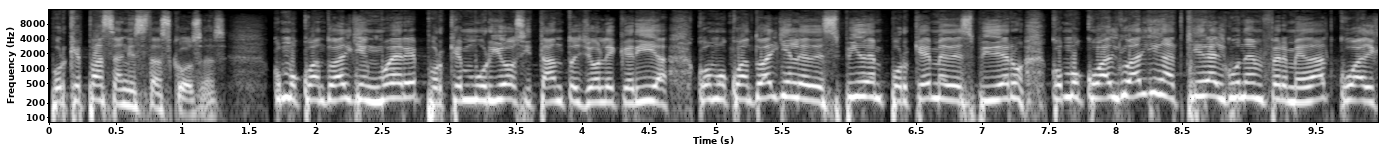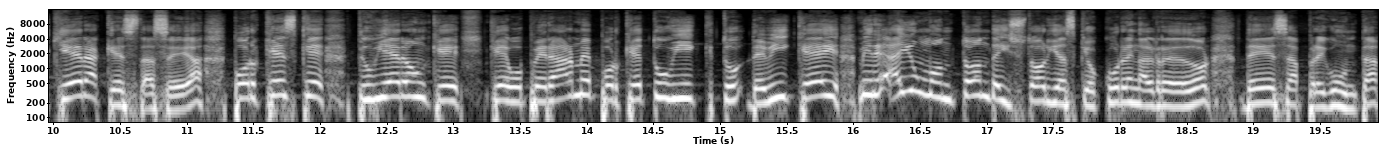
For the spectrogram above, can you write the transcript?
¿Por qué pasan estas cosas? Como cuando alguien muere, ¿por qué murió si tanto yo le quería? Como cuando alguien le despiden, ¿por qué me despidieron? Como cuando alguien adquiere alguna enfermedad, cualquiera que ésta sea, ¿por qué es que tuvieron que, operarme? ¿Por qué tuví, debí que? Mire, hay un montón de historias que ocurren alrededor de esa pregunta,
